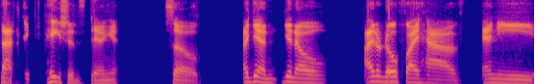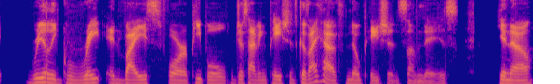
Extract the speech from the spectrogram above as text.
That takes patience, dang it. So, again, you know, I don't know if I have any really great advice for people just having patience because I have no patience some days. You know,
